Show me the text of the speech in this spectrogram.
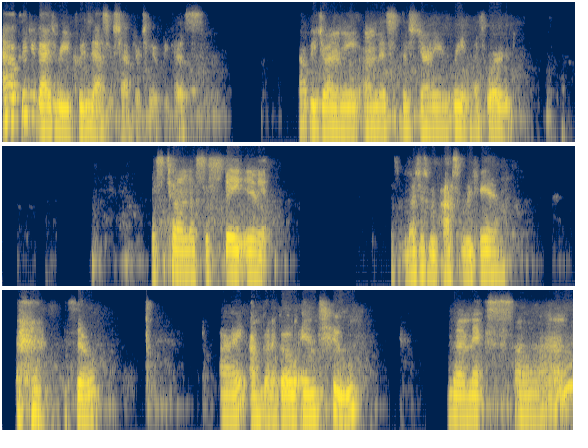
I hope that you guys read Ecclesiastes chapter two because I'll be joining me on this this journey reading this word. It's telling us to stay in it as much as we possibly can. so, all right, I'm gonna go into the next song,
